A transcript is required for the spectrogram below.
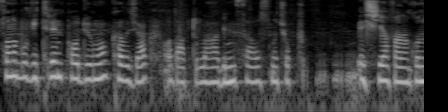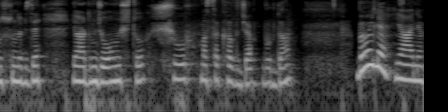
Sonra bu vitrin podyumu kalacak. O da Abdullah abinin sağ olsun çok eşya falan konusunda bize yardımcı olmuştu. Şu masa kalacak burada. Böyle yani.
